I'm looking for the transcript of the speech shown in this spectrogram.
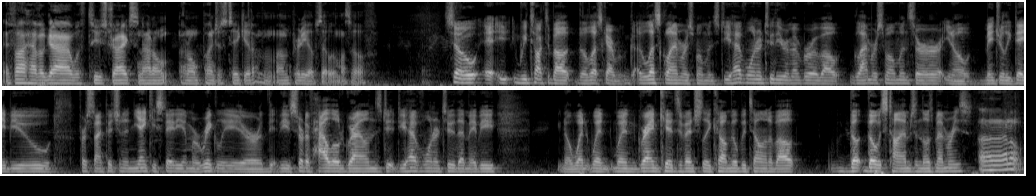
if I have a guy with two strikes and I don't I don't punch his ticket, I'm I'm pretty upset with myself. So uh, we talked about the less less glamorous moments. Do you have one or two that you remember about glamorous moments, or you know, major league debut, first time pitching in Yankee Stadium or Wrigley, or th- these sort of hallowed grounds? Do, do, you have one or two that maybe, you know, when when when grandkids eventually come, you'll be telling about th- those times and those memories? Uh, I don't.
